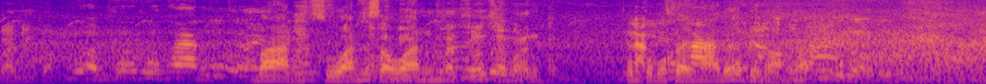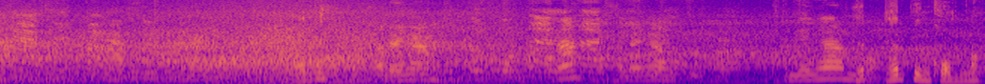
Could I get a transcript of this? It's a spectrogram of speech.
บ้านยังก่อนอยู่อำเภอภูพานนี่จ้ะบ้านสวนสวรรค์ บ้านสวนสวรรค์ผมก็บ่เคยมาเด้อพี่น้องครับ ผู้แล้วเด้อเอาดิอะไรงาม นะอะไรงามอันนี้งามเฮ็ดบ่เฮ็ดพึ่งขมเนาะ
